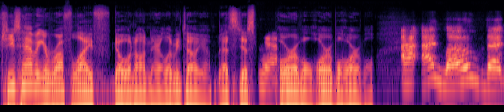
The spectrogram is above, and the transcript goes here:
she's having a rough life going on there, let me tell you. That's just Yeah. horrible, horrible, horrible. I, I love that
